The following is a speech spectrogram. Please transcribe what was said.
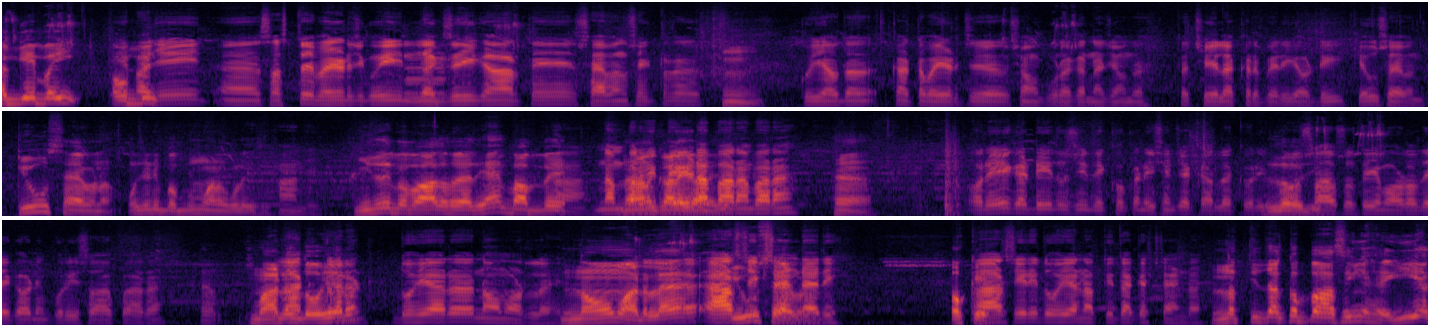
ਅੱਗੇ ਬਈ ਭਾਜੀ ਅਹ, ਸਸਤੇ ਬਜਟ 'ਚ ਕੋਈ ਲਗਜ਼ਰੀ ਕਾਰ ਤੇ 7 ਸੀਟਰ ਹੂੰ। ਕੋਈ ਆਪਦਾ ਘੱਟ ਬਜਟ 'ਚ ਸ਼ੌਂਕ ਪੂਰਾ ਕਰਨਾ ਚਾਹੁੰਦਾ ਤਾਂ 6 ਲੱਖ ਰੁਪਏ ਦੀ ਆਡੀ Q7 Q7 ਉਹ ਜਿਹੜੀ ਬੱਬੂ ਮਾਨ ਕੋਲੇ ਸੀ। ਹਾਂਜੀ। ਜਿਹਦੇ ਤੇ ਵਿਵਾਦ ਹੋਇਆ ਸੀ ਐ ਬਾਬੇ ਹਾਂ ਨੰਬਰ ਵੀ ਨਾਨਕ ਵਾਲੇ ਪਲੇਟ ਆ ਵਾਲੇ। 12 12 ਹਾਂ। ਔਰ ਇਹ ਗੱਡੀ ਤੁਸੀਂ ਦੇਖੋ ਕੰਡੀਸ਼ਨ ਚੈੱਕ ਕਰ ਲਓ ਇੱਕ ਵਾਰੀ। ਲਓ ਬਹੁਤ ਜੀ। ਸਾਫ਼ ਸੁਥਰੀ ਮਾਡਲ ਦੇ ਅਕੋਰਡਿੰਗ ਪੂਰੀ ਸਾਫ਼ ਕਾਰ ਹੈ ਮਾਡਲ 2000 2009 ਮਾਡਲ ਹੈ 9 ਮਾਡਲ ਹੈ ਆਰਸੀ ਸਟੈਂਡ ਹੈ Q7 ਜੀ ਓਕੇ ਆਰਸੀ ਦੀ 2029 ਤੱਕ ਸਟੈਂਡ ਹੈ 29 ਤੱਕ ਪਾਸਿੰਗ ਹੈਗੀ ਆ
